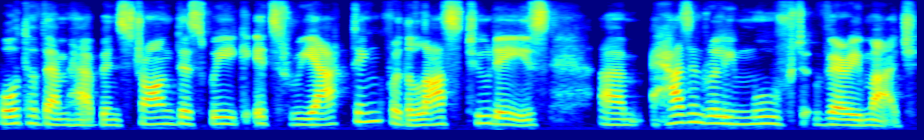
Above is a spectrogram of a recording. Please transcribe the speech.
Both of them have been strong this week. It's reacting for the last two days, um, hasn't really moved very much.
